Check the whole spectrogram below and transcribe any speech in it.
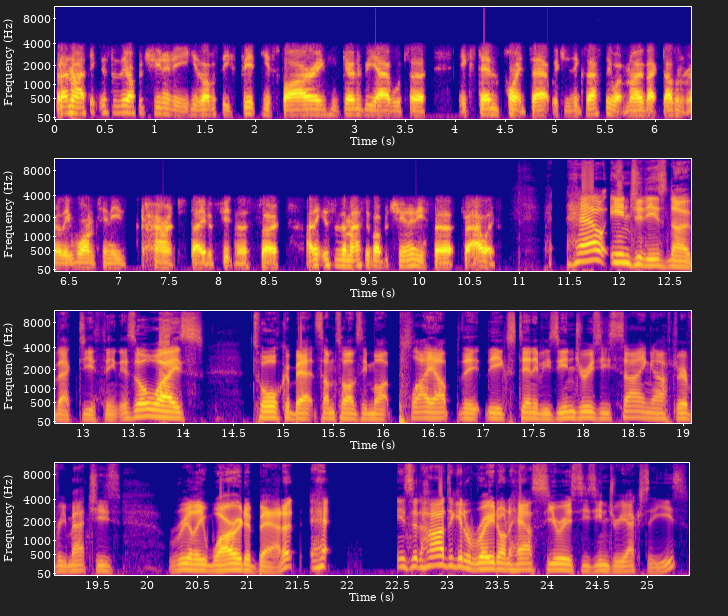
But I know I think this is the opportunity. He's obviously fit, he's firing, he's going to be able to extend points out, which is exactly what Novak doesn't really want in his current state of fitness. So I think this is a massive opportunity for, for Alex. How injured is Novak, do you think? There's always talk about sometimes he might play up the, the extent of his injuries. He's saying after every match he's really worried about it. Is it hard to get a read on how serious his injury actually is?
